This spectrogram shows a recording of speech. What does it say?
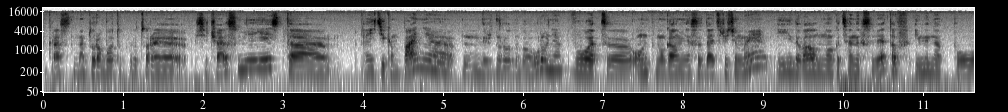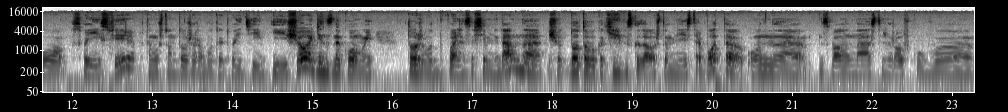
как раз на ту работу, которая сейчас у меня есть. Это IT-компания международного уровня. Вот, э, он помогал мне создать резюме и давал много ценных советов именно по своей сфере, потому что он тоже работает в IT. И еще один знакомый тоже вот буквально совсем недавно, еще до того, как я ему сказала, что у меня есть работа, он э, звал на стажировку в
